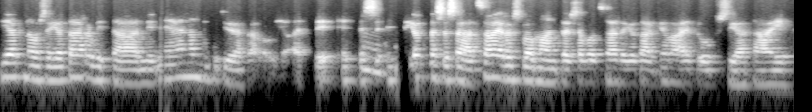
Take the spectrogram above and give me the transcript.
diagnooseja tarvitaan, niin nehän on niin työkaluja. Että, että se, että jotta sä saat sairasloman tai sä voit saada jotain kelaetuuksia tai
